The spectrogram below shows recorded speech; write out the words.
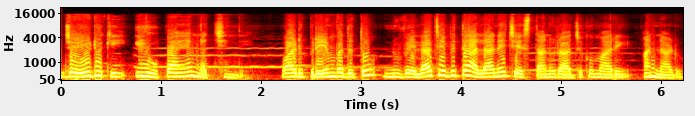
జయుడికి ఈ ఉపాయం నచ్చింది. వాడు ప్రియంవదతో నువ్వెలా చెబితే అలానే చేస్తాను రాజకుమారి అన్నాడు.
